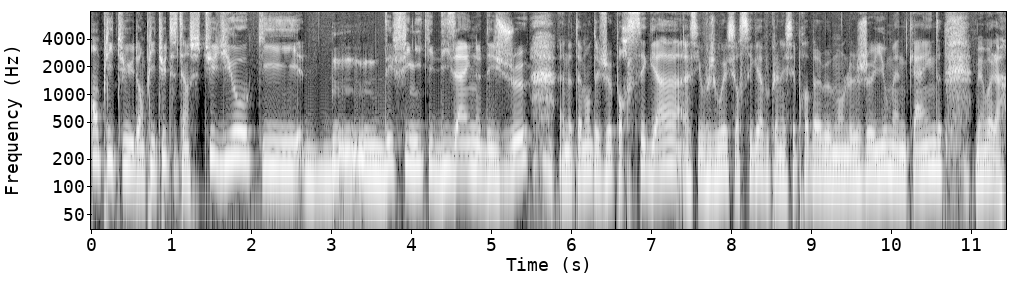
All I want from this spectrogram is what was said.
Amplitude. Amplitude, c'est un studio qui définit, qui design des jeux, notamment des jeux pour Sega. Si vous jouez sur Sega, vous connaissez probablement le jeu Humankind. Mais voilà,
